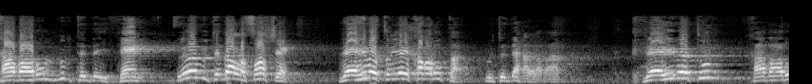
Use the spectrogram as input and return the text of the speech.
khabaru lmubtada aani laba mubtadaa la soo sheeg daahibatu yay khabar u tahay? Mubtadaha labaad. Daahibatun khabaru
